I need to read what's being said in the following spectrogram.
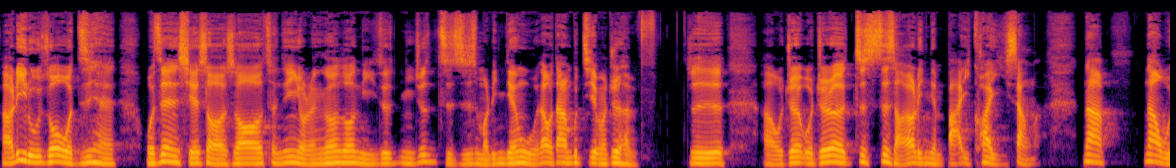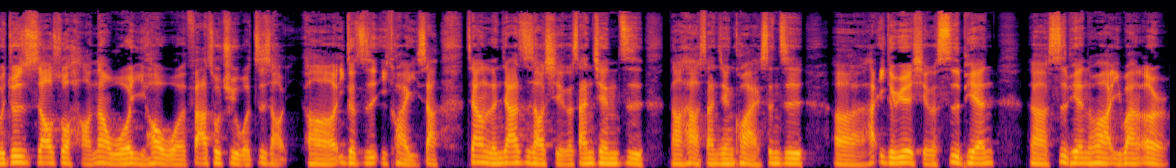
啊、例如说，我之前我之前写手的时候，曾经有人跟我说，你就你就是只值什么零点五，那我当然不接嘛，就是很就是啊、我觉得我觉得至至少要零点八一块以上嘛。那那我就是知道说，好，那我以后我发出去，我至少呃一个字一块以上，这样人家至少写个三千字，然后他有三千块，甚至呃他一个月写个四篇，那、呃、四篇的话一万二，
